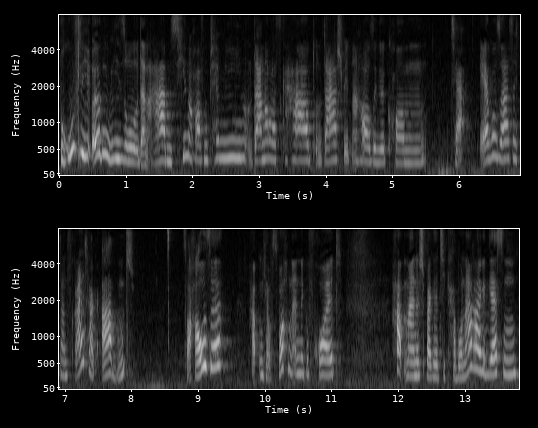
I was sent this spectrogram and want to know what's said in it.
beruflich irgendwie so dann abends hier noch auf dem Termin und da noch was gehabt und da spät nach Hause gekommen. Tja, ergo saß ich dann Freitagabend zu Hause, habe mich aufs Wochenende gefreut, habe meine Spaghetti Carbonara gegessen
